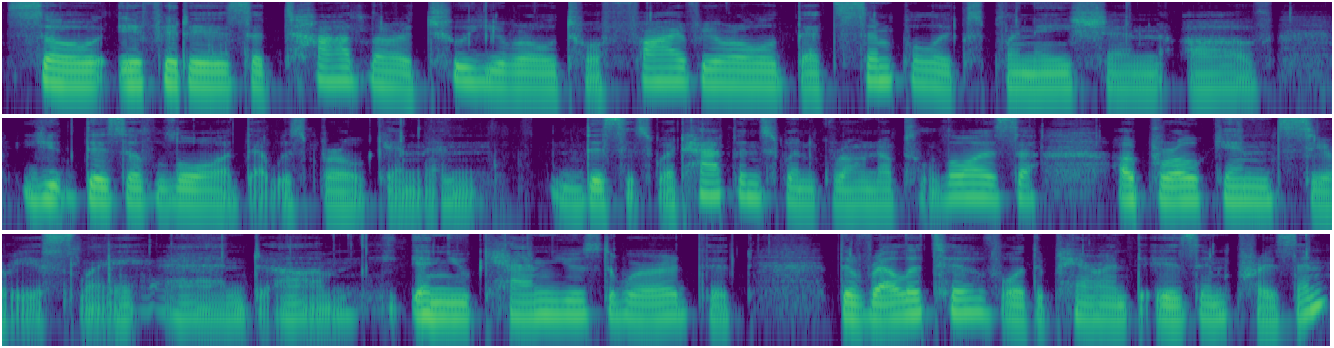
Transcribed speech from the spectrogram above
So, if it is a toddler, a two year old to a five year old, that simple explanation of you, there's a law that was broken, and this is what happens when grown up laws are, are, broken seriously. And, um, and you can use the word that the relative or the parent is in prison.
